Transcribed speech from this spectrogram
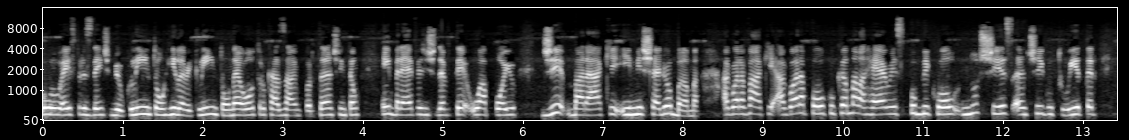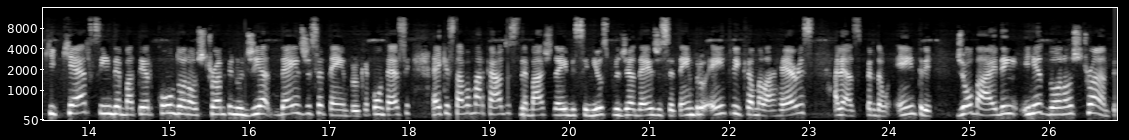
o ex-presidente Bill Clinton, Hillary Clinton, né? Outro casal importante. Então, em breve, a gente deve ter o apoio de Barack e Michelle Obama. Agora, Vac, agora há pouco, Kamala Harris publicou no X, antigo Twitter, que quer sim debater com Donald Trump no dia 10 de setembro. O que acontece é que estava marcado esse debate da ABC News para o dia 10 de setembro entre Kamala Harris, aliás, perdão, entre Joe Biden e Donald Trump.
